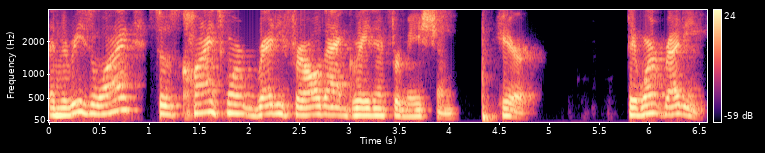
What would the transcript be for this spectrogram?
And the reason why, so those clients weren't ready for all that great information here. They weren't ready.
